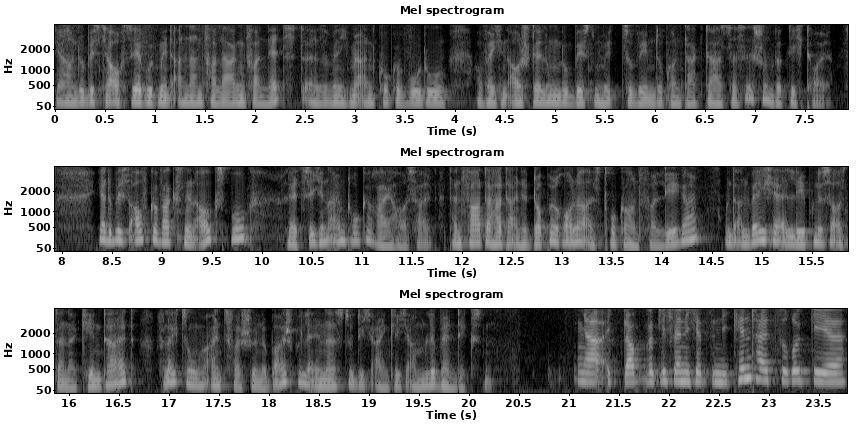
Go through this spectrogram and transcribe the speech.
Ja, und du bist ja auch sehr gut mit anderen Verlagen vernetzt. Also wenn ich mir angucke, wo du, auf welchen Ausstellungen du bist und mit zu wem du Kontakte hast, das ist schon wirklich toll. Ja, du bist aufgewachsen in Augsburg, letztlich in einem Druckereihaushalt. Dein Vater hatte eine Doppelrolle als Drucker und Verleger. Und an welche Erlebnisse aus deiner Kindheit, vielleicht so ein, zwei schöne Beispiele, erinnerst du dich eigentlich am lebendigsten? Ja, ich glaube wirklich, wenn ich jetzt in die Kindheit zurückgehe,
